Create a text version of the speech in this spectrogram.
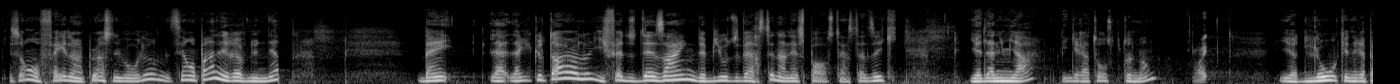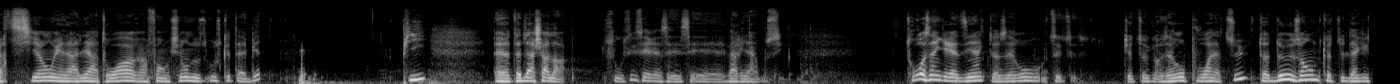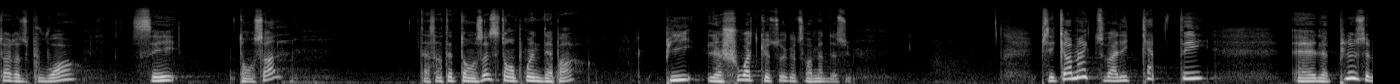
Et ça, on fail un peu à ce niveau-là. Si on prend les revenus nets, ben l'agriculteur, il fait du design de biodiversité dans l'espace-temps. C'est-à-dire qu'il y a de la lumière, qui est gratos pour tout le monde. Oui. Il y a de l'eau qui a une répartition aléatoire en fonction d'où où ce que tu habites. Puis, tu as de la chaleur. Ça aussi, c'est- variable aussi. Trois ingrédients que tu as zéro, tu- tu- que tu as zéro pouvoir là-dessus. Tu as deux zones que l'agriculteur a du pouvoir. C'est ton sol, ta santé de ton sol, c'est ton point de départ, puis le choix de culture que tu vas mettre dessus. Puis c'est comment que tu vas aller capter euh, le plus.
